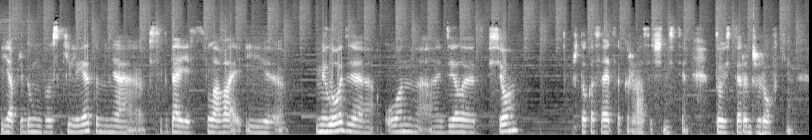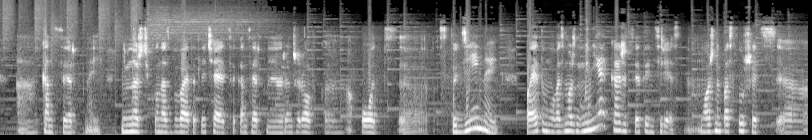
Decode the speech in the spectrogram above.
Я придумываю скелет, у меня всегда есть слова и мелодия, он а, делает все, что касается красочности, то есть аранжировки а, концертной. Немножечко у нас бывает отличается концертная аранжировка от э, студийной, поэтому, возможно, мне кажется это интересно. Можно послушать э,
